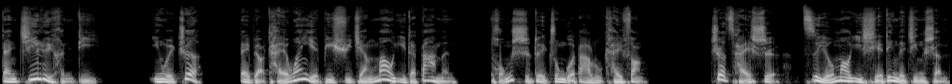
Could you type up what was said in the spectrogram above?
但几率很低，因为这代表台湾也必须将贸易的大门同时对中国大陆开放，这才是自由贸易协定的精神。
